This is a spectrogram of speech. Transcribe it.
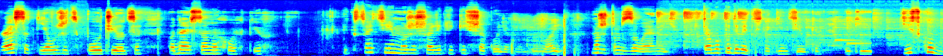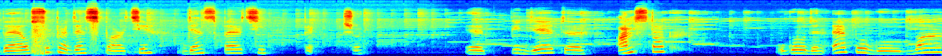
Ресет, я вже це получила. Це одна із самих легких. І, кстати, може шарик якийсь ще колір буває. Може там зелений. Треба подивитись на кінцівки. Який. Disco Bell, Super Dance Party, Dance Party. Пе- Що? Е, Підет е, Unstuck, Golden Apple, Gold Bar.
